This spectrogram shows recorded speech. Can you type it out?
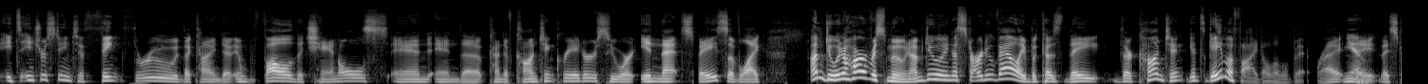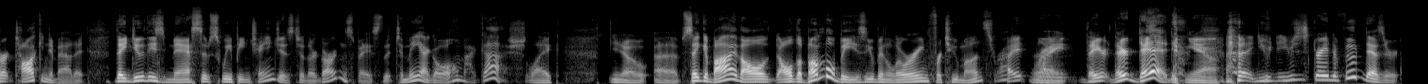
it's interesting to think through the kind of and follow the channels and and the kind of content creators who are in that space of like I'm doing a Harvest Moon, I'm doing a Stardew Valley because they their content gets gamified a little bit, right? Yeah. They they start talking about it. They do these massive sweeping changes to their garden space that to me I go, oh my gosh, like you know, uh, say goodbye to all all the bumblebees you've been luring for two months, right? Like, Right. they're they're dead. Yeah. you you just created a food desert,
